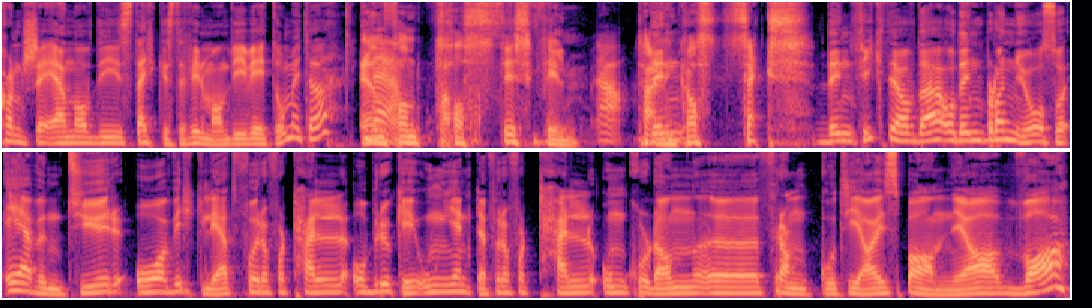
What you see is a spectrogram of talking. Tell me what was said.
kanskje en av de sterkeste filmene vi vet om, ikke det? En Det fantastisk film. Ja. Terningkast seks. Den fikk det av deg, og den blander jo også eventyr og virkelighet for å fortelle, og bruke ei ung jente for å fortelle om hvordan uh, Franco-tida i Spania var.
